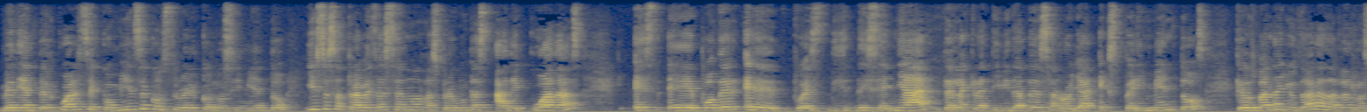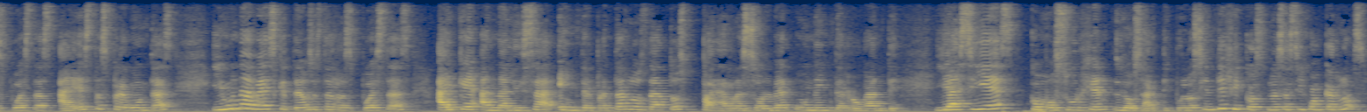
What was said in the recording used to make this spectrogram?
mediante el cual se comienza a construir el conocimiento y esto es a través de hacernos las preguntas adecuadas es eh, poder eh, pues di diseñar, tener la creatividad de desarrollar experimentos que nos van a ayudar a darles respuestas a estas preguntas y una vez que tenemos estas respuestas hay que analizar e interpretar los datos para resolver una interrogante y así es como surgen los artículos científicos, ¿no es así Juan Carlos?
